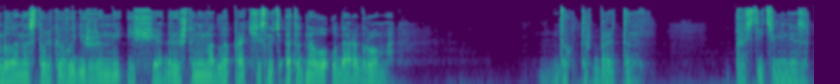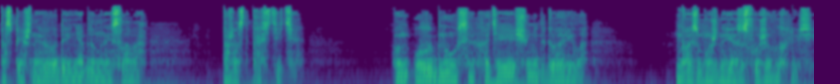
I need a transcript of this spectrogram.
была настолько выдержанной и щедрой, что не могла прокиснуть от одного удара грома. Доктор Бреттон, простите меня за поспешные выводы и необдуманные слова. Пожалуйста, простите. Он улыбнулся, хотя я еще не договорила. Возможно, я заслужил их, Люси.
